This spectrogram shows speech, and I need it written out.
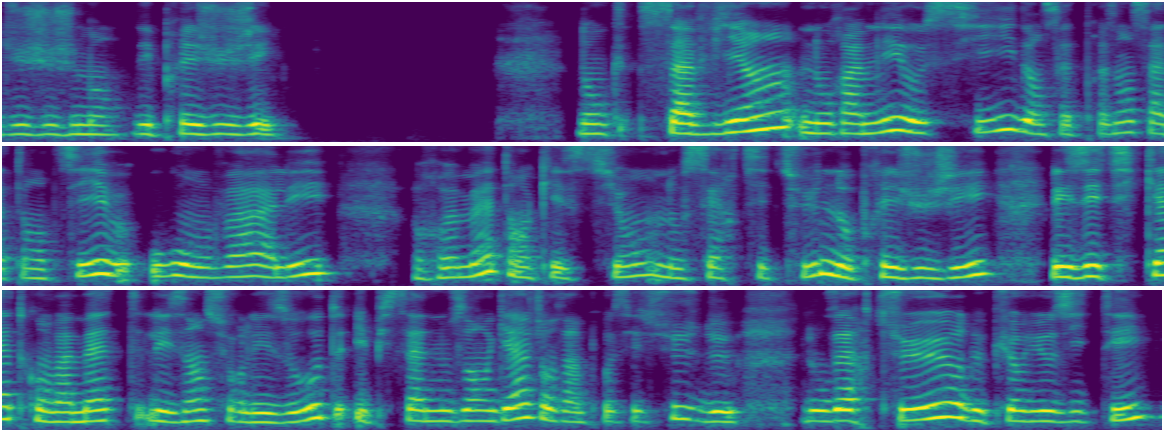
du jugement, des préjugés. Donc ça vient nous ramener aussi dans cette présence attentive où on va aller remettre en question nos certitudes, nos préjugés, les étiquettes qu'on va mettre les uns sur les autres. Et puis ça nous engage dans un processus d'ouverture, de, curiosité,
